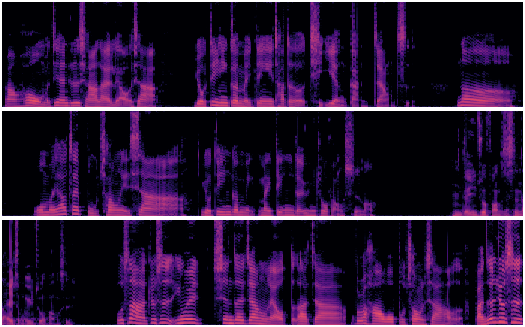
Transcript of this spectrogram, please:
然后我们今天就是想要来聊一下有定义跟没定义它的体验感这样子。那我们要再补充一下有定义跟没没定义的运作方式吗？你的运作方式是哪一种运作方式？不是啊，就是因为现在这样聊，大家不如好，我补充一下好了，反正就是。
